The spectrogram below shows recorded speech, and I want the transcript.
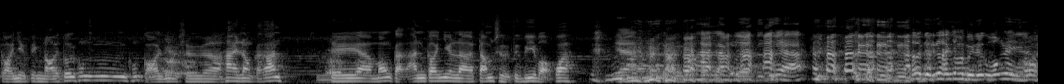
có những tiếng nói tôi không không có những sự à, hài lòng các anh thì à, mong các anh coi như là trăm sự từ bi bỏ qua. Dạ. Có hai năm người tụi tôi hả? Thôi đừng có cho mình được uống này nữa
